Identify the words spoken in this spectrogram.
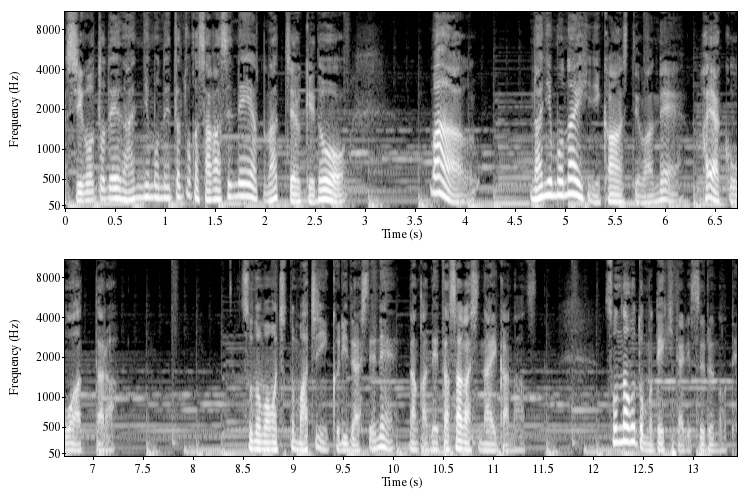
仕事で何にもネタとか探せねえよとなっちゃうけど、まあ、何もない日に関してはね、早く終わったら、そのままちょっと街に繰り出してね、なんかネタ探しないかな、つって。そんなこともできたりするので、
